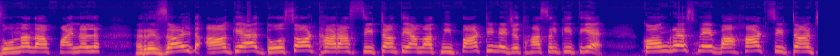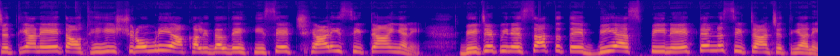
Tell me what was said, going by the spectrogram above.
ਜ਼ੋਨਾਂ ਦਾ ਫਾਈਨਲ ਰਿਜ਼ਲਟ ਆ ਗਿਆ ਹੈ। 218 ਸੀਟਾਂ ਤੇ ਆਮ ਆਦਮੀ ਪਾਰਟੀ ਨੇ ਜਿੱਤ ਹਾਸਲ ਕੀਤੀ ਹੈ। ਕਾਂਗਰਸ ਨੇ 62 ਸੀਟਾਂ ਜਿੱਤੀਆਂ ਨੇ ਤਾਂ ਉੱਥੇ ਹੀ ਸ਼੍ਰੋਮਣੀ ਅਕਾਲੀ ਦਲ ਦੇ ਹਿੱਸੇ 46 ਸੀਟਾਂ ਆਈਆਂ ਨੇ। ਬੀਜੇਪੀ ਨੇ 7 ਤੇ ਬੀਐਸਪੀ ਨੇ 3 ਸੀਟਾਂ ਜਿੱਤੀਆਂ ਨੇ।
